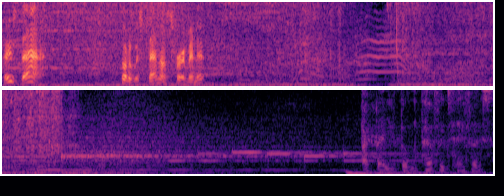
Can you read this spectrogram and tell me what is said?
Who's that? Thought it was Thanos for a minute. I bet you've built the perfect safe house.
